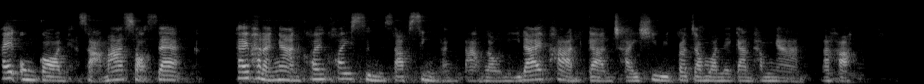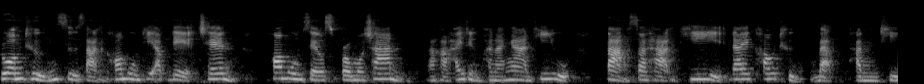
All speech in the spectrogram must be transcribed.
ให้องค์กรเนี่ยสามารถสอดแทรก ให้พนักงงานค่อยๆ ซึมซับสิ่งต่างๆ เหล่านี้ได้ผ่านการใช้ชีวิตประจำวันในการทำงานนะคะ รวมถึงสื่อสารข้อมูลที่อัปเดต เช่น ข้อมูล Sales Promotion นะคะให้ถึงพนักงงานที่อยู่ต่างสถานที่ได้เข้าถึงแบบทันที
